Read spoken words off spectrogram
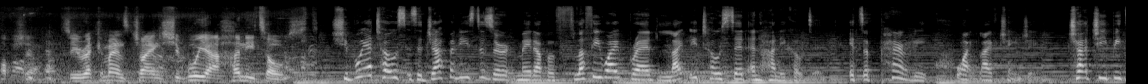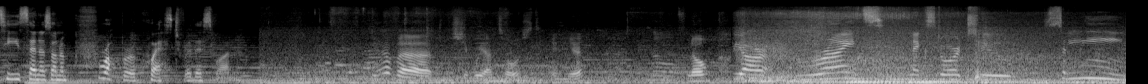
option. So he recommends trying Shibuya honey toast. Shibuya toast is a Japanese dessert made up of fluffy white bread, lightly toasted and honey coated. It's apparently quite life changing. ChatGPT sent us on a proper quest for this one. Do you have a Shibuya toast in here? No. No? We are right next door to Celine,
